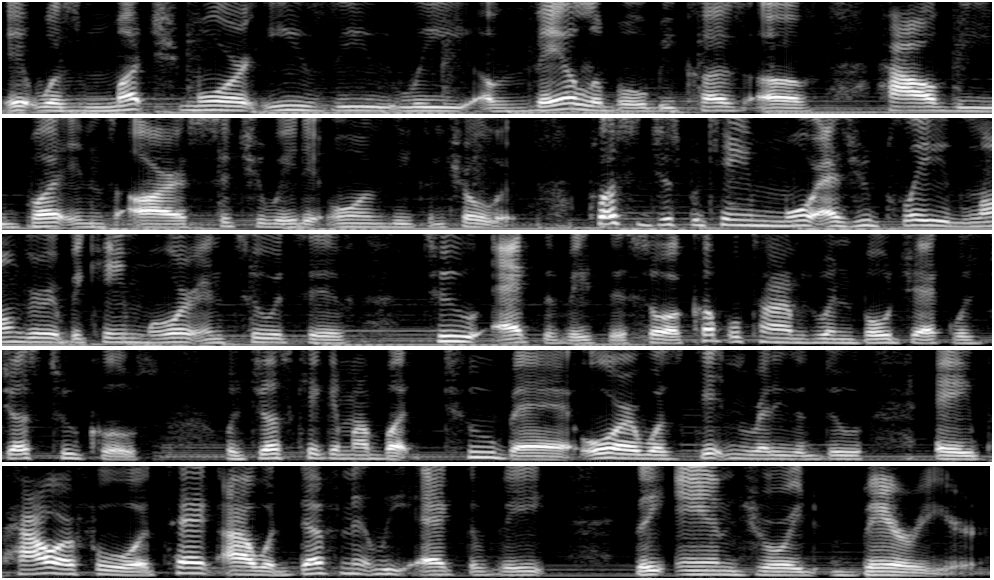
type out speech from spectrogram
it was much more easily available because of how the buttons are situated on the controller. Plus, it just became more, as you played longer, it became more intuitive to activate this. So, a couple times when Bojack was just too close, was just kicking my butt too bad, or was getting ready to do a powerful attack, I would definitely activate the Android barrier.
